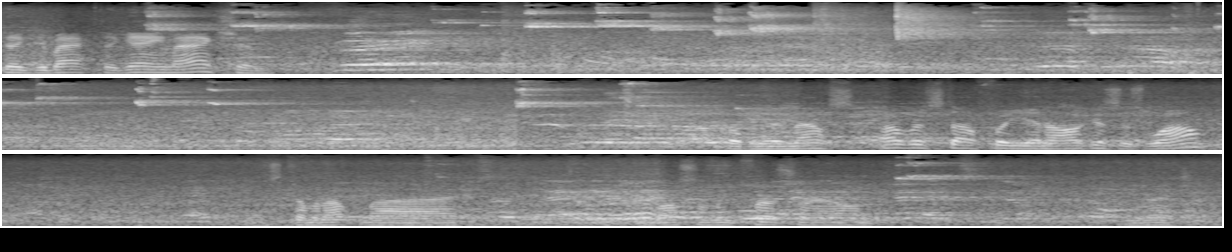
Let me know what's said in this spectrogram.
Take you back to game action. To announce other stuff for you in August as well. It's coming up my Brunson League first round. Next.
